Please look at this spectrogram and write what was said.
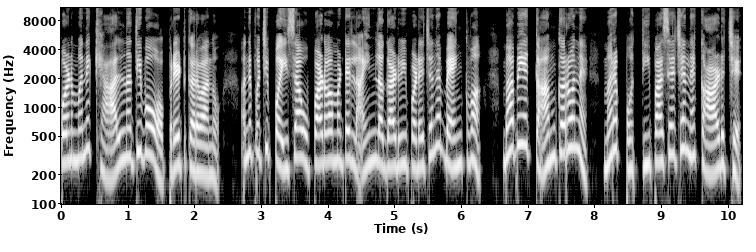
પણ મને ખ્યાલ નથી બહુ ઓપરેટ કરવાનો. અને પછી પૈસા ઉપાડવા માટે લાઈન લગાડવી પડે છે ને બેંકમાં. ભાભી, એક કામ કરો ને. મારા પતિ પાસે છે ને કાર્ડ છે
